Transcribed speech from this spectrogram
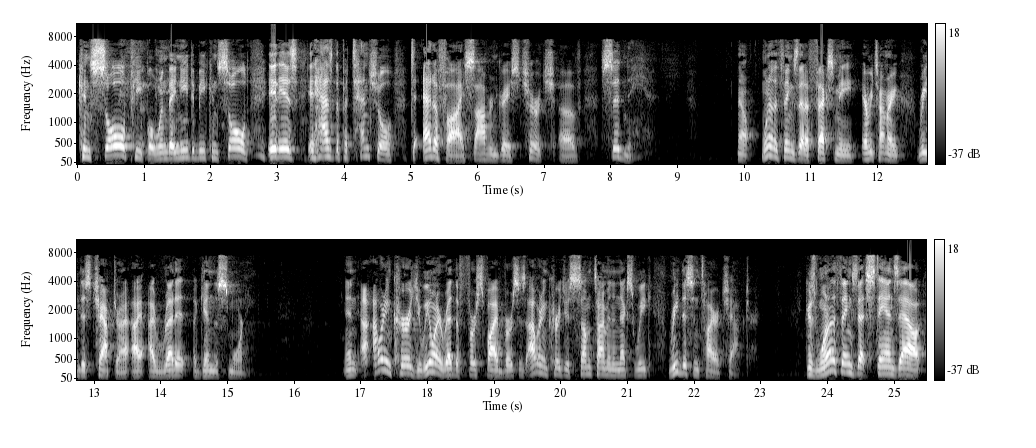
console people when they need to be consoled. It, is, it has the potential to edify Sovereign Grace Church of Sydney. Now, one of the things that affects me every time I read this chapter, I, I read it again this morning. And I would encourage you, we only read the first five verses. I would encourage you sometime in the next week, read this entire chapter. Because one of the things that stands out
